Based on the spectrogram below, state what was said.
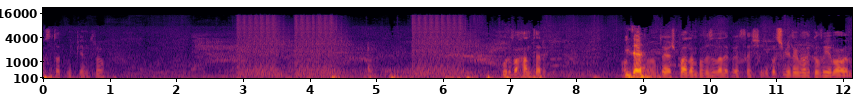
Ostatnie piętro. Kurwa, Hunter. O, Widzę. kurwa, No to ja już padam, bo wy za daleko jesteście. Niepotrzebnie tak daleko wyjebałem.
